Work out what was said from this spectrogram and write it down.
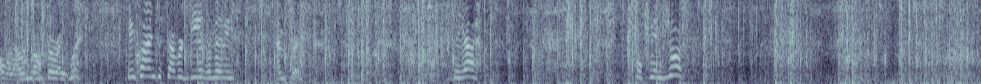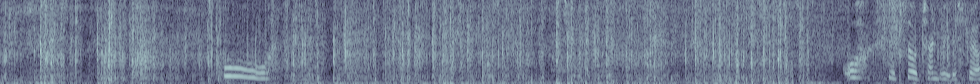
Oh, that was not the right way. Incline to Severed D and then maybe Empress. So yeah, hope you enjoy. Ooh. Oh, this is so trendy, this trail.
